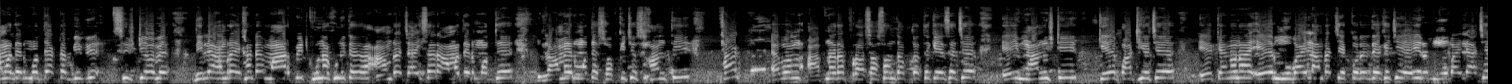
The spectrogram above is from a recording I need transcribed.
আমাদের মধ্যে একটা বিভি সৃষ্টি হবে। দিলে আমরা এখানটায় মারপিট, খুনাখুনিতে আমরা চাই স্যার, আমাদের মধ্যে, গ্রামের মধ্যে সব কিছু শান্তি থাক এবং আপনারা প্রশাসন দপ্তর থেকে এসেছে, এই মানুষটি কে পাঠিয়েছে, এ কেননা এর মোবাইল আমরা চেক করে দেখেছি, এই মোবাইলে আছে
